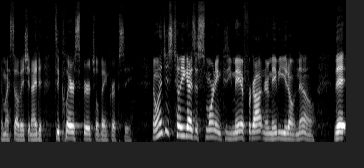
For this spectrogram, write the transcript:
in my salvation. I had to declare spiritual bankruptcy. Now, I want to just tell you guys this morning, because you may have forgotten or maybe you don't know, that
